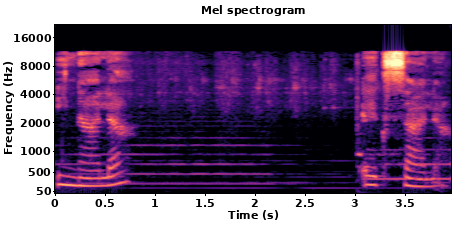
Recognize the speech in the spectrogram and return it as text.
Inhala. Exhala.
